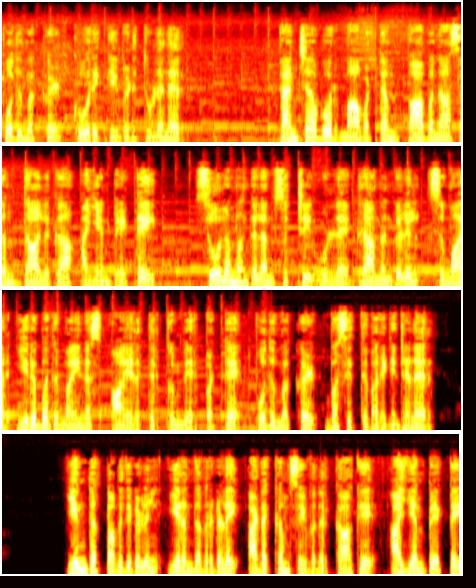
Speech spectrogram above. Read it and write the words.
பொதுமக்கள் கோரிக்கை விடுத்துள்ளனர். தஞ்சாவூர் மாவட்டம் பாபநாசம் தாலுகா ஐயம்பேட்டை சூலமங்கலம் சுற்றி உள்ள கிராமங்களில் சுமார் இருபது மைனஸ் ஆயிரத்திற்கும் மேற்பட்ட பொதுமக்கள் வசித்து வருகின்றனர். இந்த பகுதிகளில் இறந்தவர்களை அடக்கம் செய்வதற்காக ஐயம்பேட்டை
